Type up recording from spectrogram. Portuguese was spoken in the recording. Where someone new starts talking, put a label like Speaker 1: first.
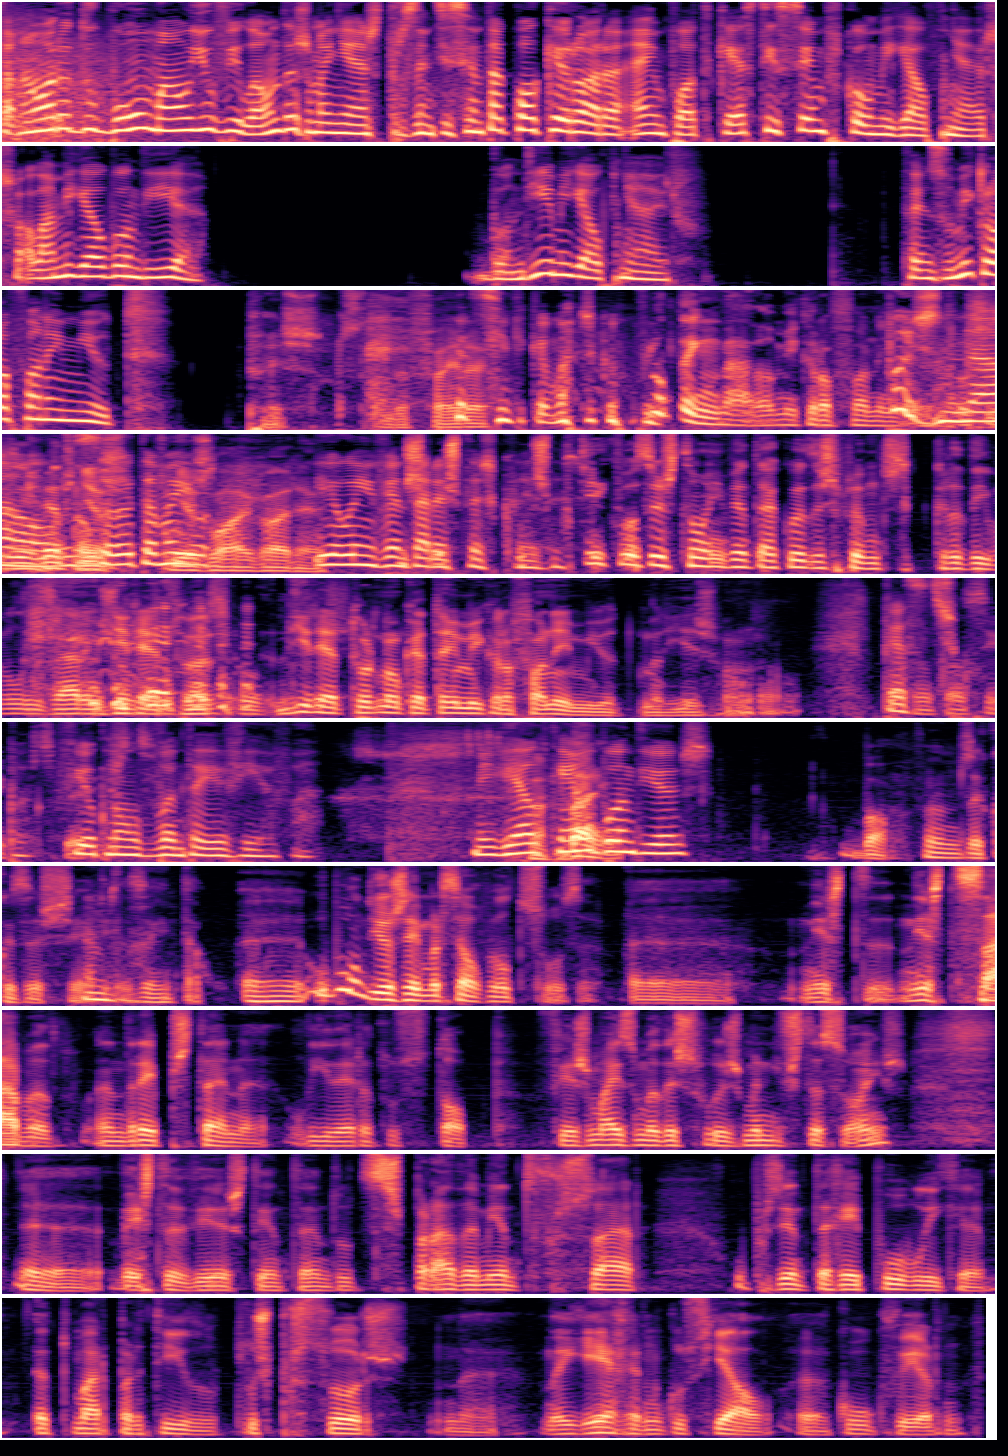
Speaker 1: Está na hora do bom, o mau e o vilão das manhãs 360 a qualquer hora, em podcast e sempre com o Miguel Pinheiro. Olá, Miguel, bom dia. Bom dia, Miguel Pinheiro. Tens o microfone em mute.
Speaker 2: Pois, segunda-feira.
Speaker 1: Assim fica mais complicado.
Speaker 3: Não tenho nada ao microfone. em
Speaker 1: Pois não, isso eu também. Eu,
Speaker 2: lá agora.
Speaker 1: eu a inventar
Speaker 3: Mas-
Speaker 1: estas coisas.
Speaker 3: porquê é que vocês estão a inventar coisas para me descredibilizarem?
Speaker 2: Diretor, diretor nunca tem o microfone em mute, Maria João.
Speaker 1: Peço
Speaker 3: não
Speaker 1: desculpa. Fui eu que não levantei a via. Vá. Miguel, quem é o
Speaker 3: Bem.
Speaker 1: bom de hoje?
Speaker 3: Bom, vamos a coisas sérias então. Ah, o bom de hoje é Marcelo Rebelo de Sousa. neste, neste sábado, André Pestana, líder do Stop, fez mais uma das suas manifestações, ah, desta vez tentando desesperadamente forçar o Presidente da República a tomar partido pelos professores na, na guerra negocial ah, com o Governo.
